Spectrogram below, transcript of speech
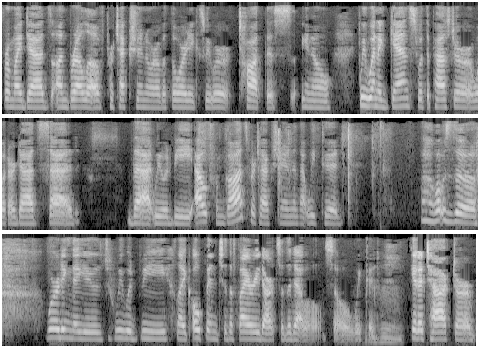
from my dad's umbrella of protection or of authority because we were taught this, you know, if we went against what the pastor or what our dad said, that we would be out from God's protection and that we could, oh, what was the wording they used? We would be like open to the fiery darts of the devil. So we could mm-hmm. get attacked or,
